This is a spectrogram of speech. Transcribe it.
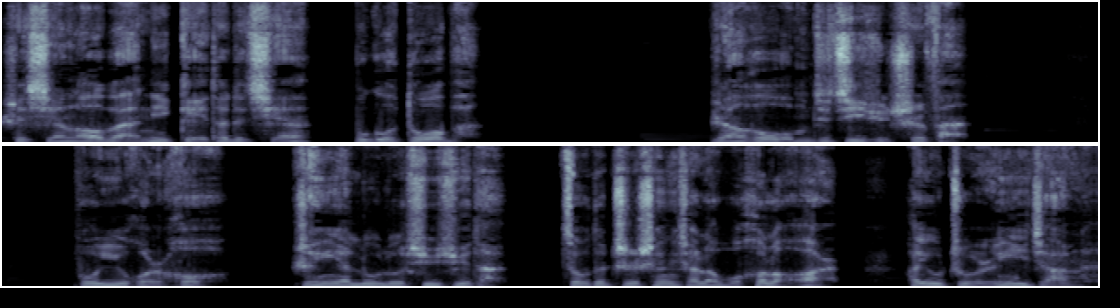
是嫌老板你给他的钱不够多吧？然后我们就继续吃饭。不一会儿后，人也陆陆续续的走的只剩下了我和老二，还有主人一家了。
